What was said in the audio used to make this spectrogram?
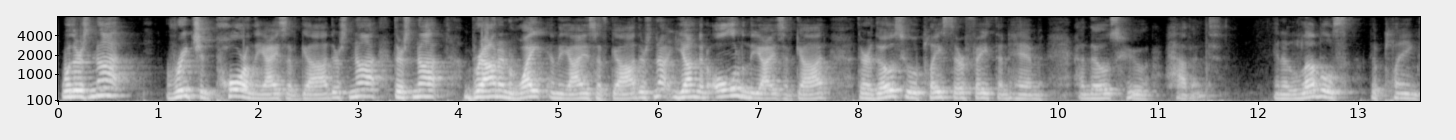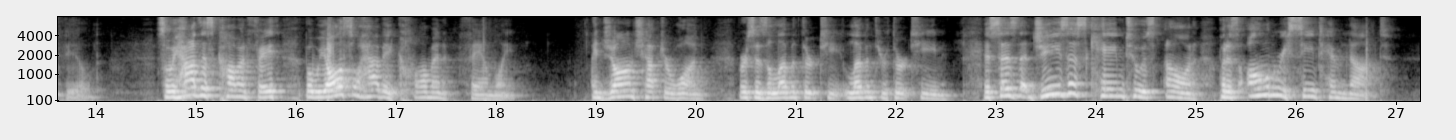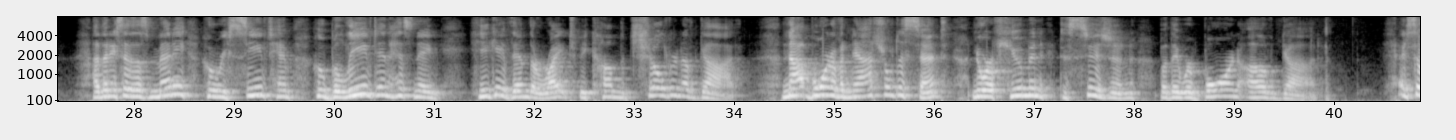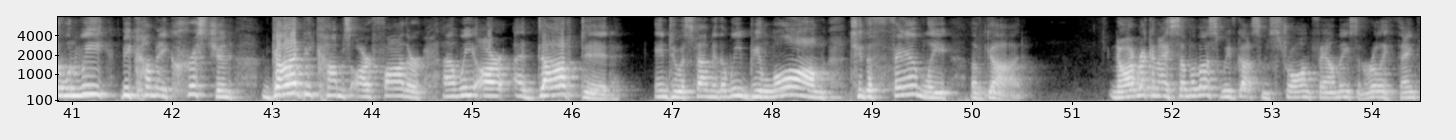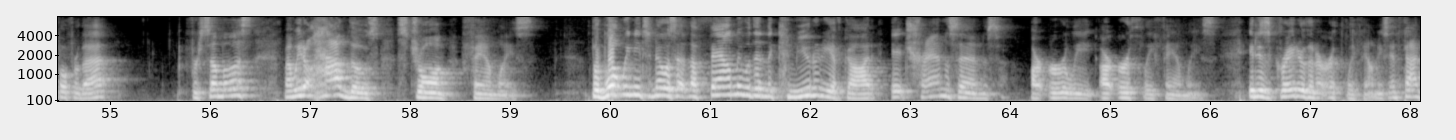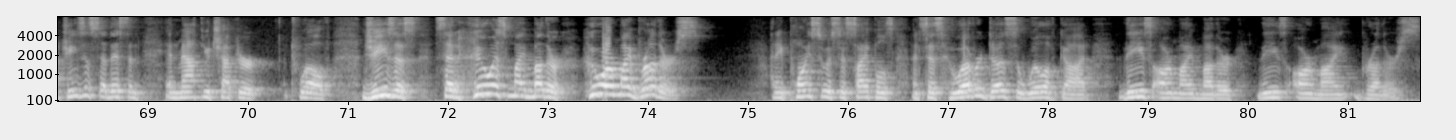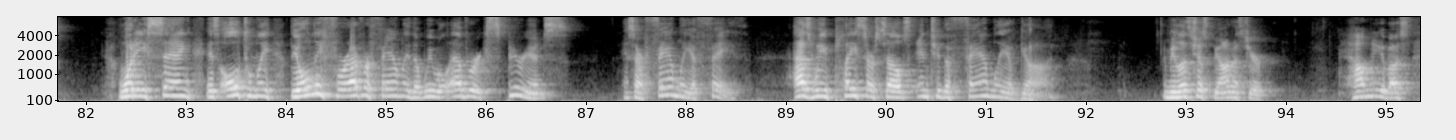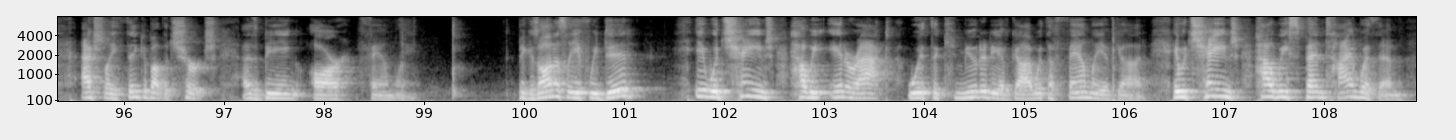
Where there's not rich and poor in the eyes of God. There's not, there's not brown and white in the eyes of God. There's not young and old in the eyes of God. There are those who will place their faith in Him and those who haven't. And it levels the playing field. So we have this common faith, but we also have a common family. In John chapter 1, verses 11, 13, 11 through 13, it says that Jesus came to his own, but his own received him not. And then he says, As many who received him, who believed in his name, he gave them the right to become the children of God. Not born of a natural descent, nor of human decision, but they were born of God. And so when we become a Christian, God becomes our Father, and we are adopted into His family, that we belong to the family of God. Now, I recognize some of us, we've got some strong families, and really thankful for that. For some of us, now, we don't have those strong families. But what we need to know is that the family within the community of God, it transcends our early, our earthly families. It is greater than our earthly families. In fact, Jesus said this in, in Matthew chapter 12. Jesus said, Who is my mother? Who are my brothers? And he points to his disciples and says, Whoever does the will of God, these are my mother, these are my brothers. What he's saying is ultimately the only forever family that we will ever experience is our family of faith as we place ourselves into the family of God. I mean, let's just be honest here. How many of us actually think about the church as being our family? Because honestly, if we did, it would change how we interact with the community of God, with the family of God. It would change how we spend time with them.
